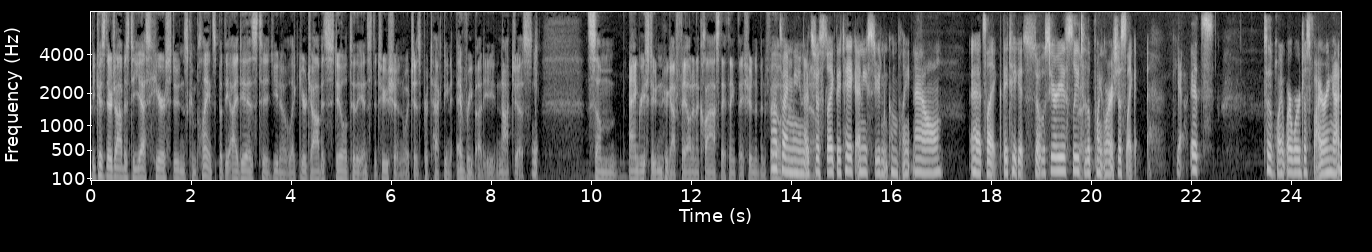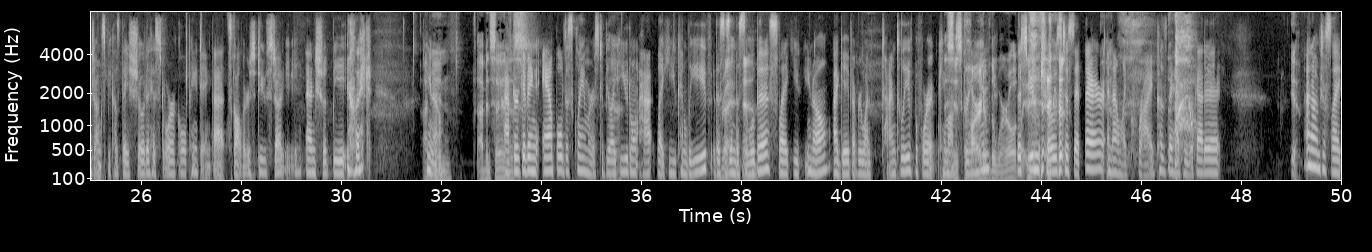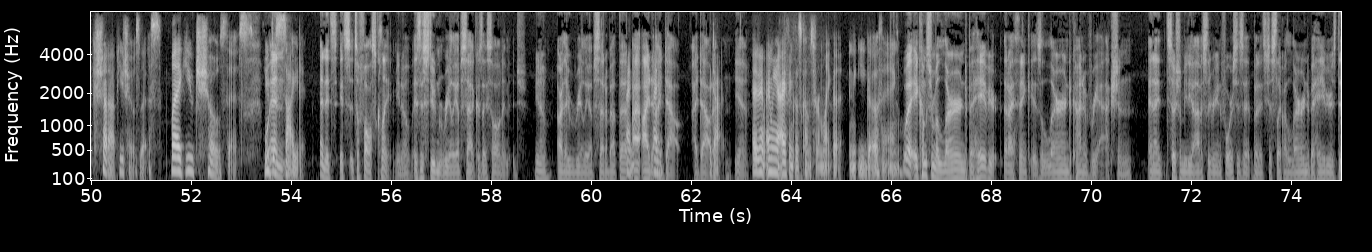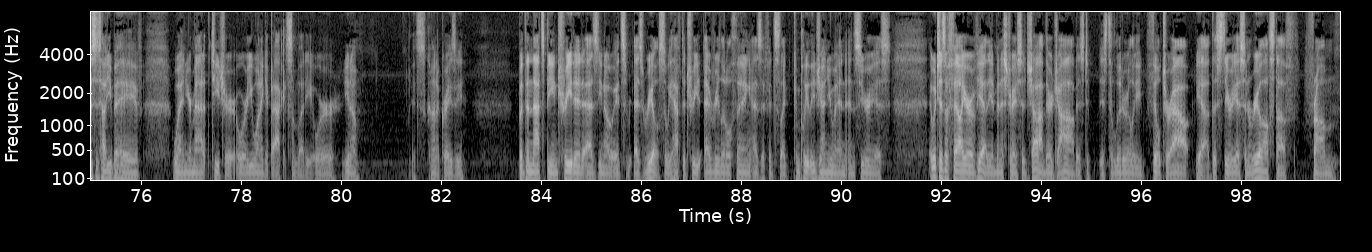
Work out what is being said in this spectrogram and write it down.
because their job is to yes hear students complaints but the idea is to you know like your job is still to the institution which is protecting everybody not just Yeah. some angry student who got failed in a class they think they shouldn't have been failed That's what I mean. you It's know? just like they take any student complaint now, and it's like they take it so seriously to the point where it's just like, yeah, it's to the point where we're just firing adjuncts because they showed a historical painting that scholars do study and should be like I you know, I've been saying after this, giving ample disclaimers to be like you don't have like you can leave. This is in Right, the yeah. syllabus. Like you you know i gave everyone time to leave before it came this on is screen. part of the world the like- student chose to sit there and then like cried because they had to look at it. Yeah. And i'm just like shut up. You chose this like you chose this. You Well, and- decided. and it's it's it's a false claim you know? Is this student really upset because they saw an image you know? Are they really upset about that? I know, i I, I I doubt. I doubt, doubt it. yeah. I, I mean i think this comes from like a, an ego thing. Well it comes from a learned behavior that i think is a learned kind of reaction. And I, social media obviously reinforces it but it's just like a learned behavior is this is how you behave when you're mad at the teacher or you want to get back at somebody or you know it's kind of crazy. But then that's being treated as you know it's as real. So we have to treat every little thing as if it's like completely genuine and serious which is a failure of yeah the administration's job. Their job is to is to literally filter out yeah the serious and real stuff from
